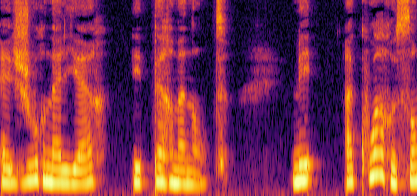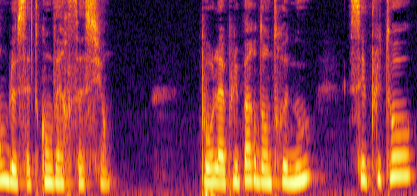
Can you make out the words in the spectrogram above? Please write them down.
est journalière et permanente. Mais à quoi ressemble cette conversation? Pour la plupart d'entre nous, c'est plutôt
